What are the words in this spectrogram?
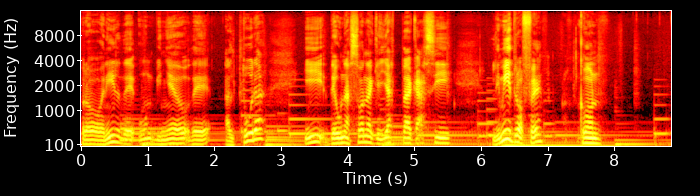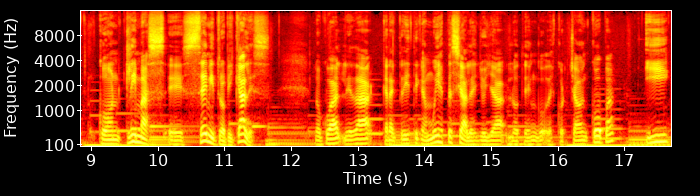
provenir de un viñedo de altura y de una zona que ya está casi limítrofe con, con climas eh, semitropicales, lo cual le da características muy especiales. Yo ya lo tengo descorchado en copa y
